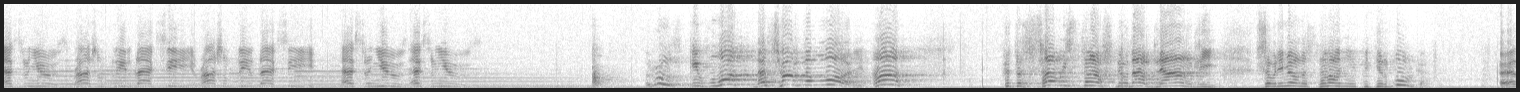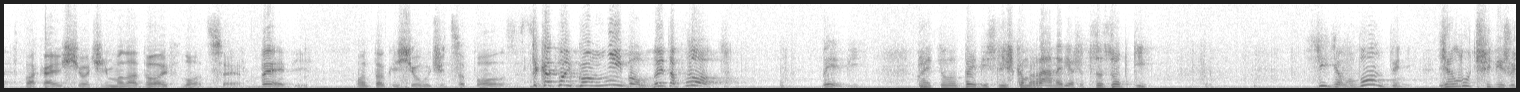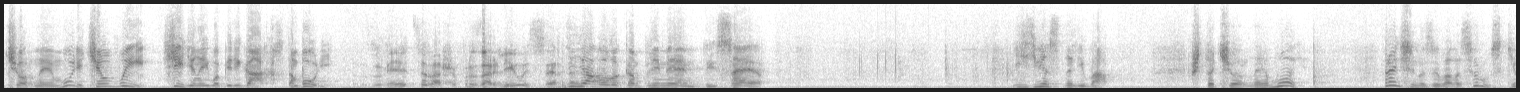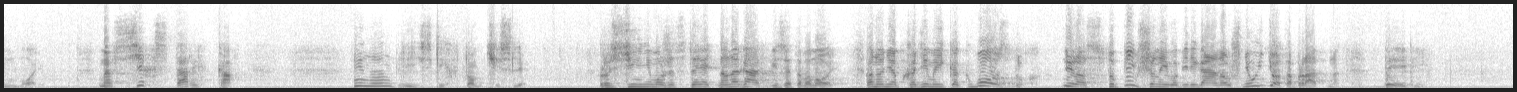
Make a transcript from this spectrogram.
extra news. Russian fleet Black Sea, Russian fleet Black Sea. Extra news, extra news. Русский флот на Черном море, а? Это самый страшный удар для Англии со времен основания Петербурга. Это пока еще очень молодой флот, сэр. Baby. Он только еще учится ползать. Да какой бы он ни был, но это флот. Baby, у этого baby слишком рано режутся зубки. Сидя в Лондоне, я лучше вижу Черное море, чем вы, сидя на его берегах в Стамбуле. Разумеется, ваша прозорливость, сэр. Дьяволу комплименты, сэр. Известно ли вам, что Черное море раньше называлось Русским морем на всех старых картах, и на английских в том числе. Россия не может стоять на ногах без этого моря. Оно необходимо и как воздух. И расступивши на его берега, оно уж не уйдет обратно. Бэби,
